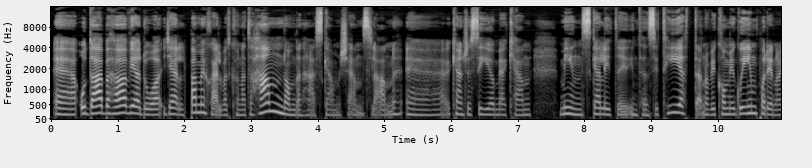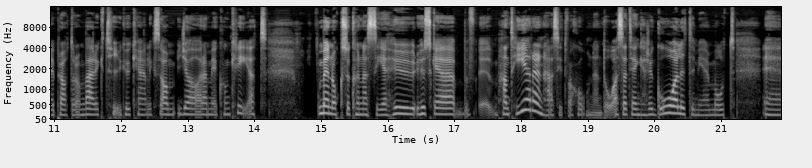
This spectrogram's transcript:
Eh, och där behöver jag då hjälpa mig själv att kunna ta hand om den här skamkänslan. Eh, kanske se om jag kan minska lite intensiteten och vi kommer ju gå in på det när vi pratar om verktyg. Hur kan jag liksom göra mer konkret? Men också kunna se hur, hur ska jag eh, hantera den här situationen då? Så att jag kanske går lite mer mot eh,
